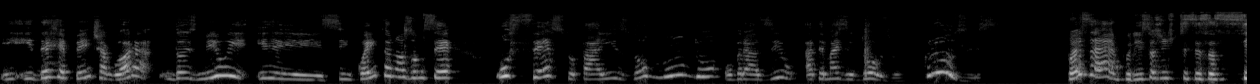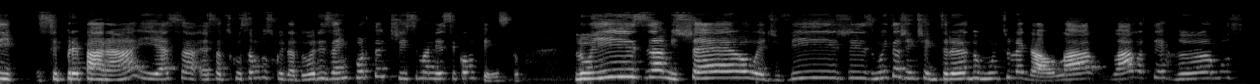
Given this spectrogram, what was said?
E, e de repente, agora, em 2050, nós vamos ser o sexto país do mundo, o Brasil, a ter mais idoso? Cruzes. Pois é, por isso a gente precisa se, se preparar e essa, essa discussão dos cuidadores é importantíssima nesse contexto. Luísa, Michel, Edviges, muita gente entrando, muito legal. Lá, Lala Terramos.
